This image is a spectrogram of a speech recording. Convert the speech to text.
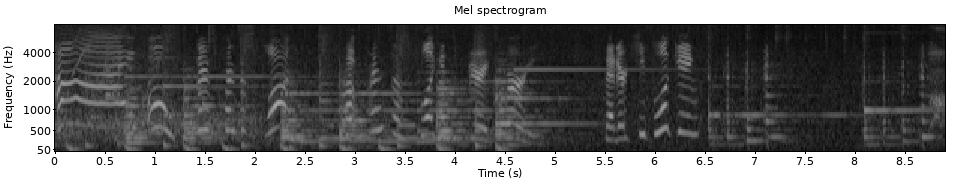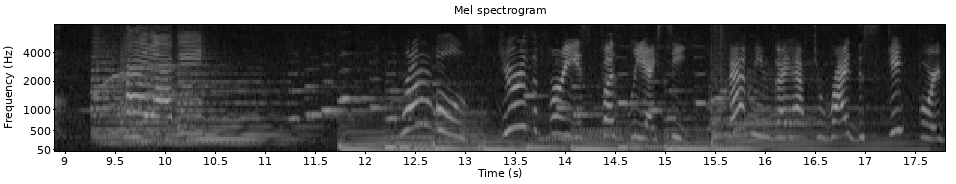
Hi. Oh, there's Princess Flug. But Princess Flug isn't very furry. Better keep looking. Hi, Abby. Grumbles! You're the furriest Fuzzly I see. That means I have to ride the skateboard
